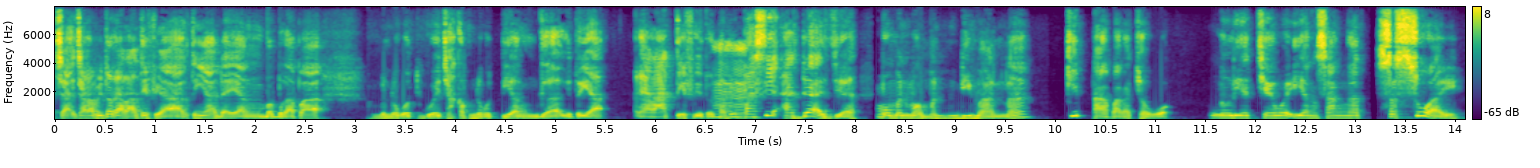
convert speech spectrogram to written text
Ca- Cakep itu relatif ya, artinya ada yang beberapa menurut gue cakep, menurut dia enggak gitu ya, relatif gitu. Tapi Hmm. pasti ada aja momen-momen di mana kita para cowok ngelihat cewek yang sangat sesuai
